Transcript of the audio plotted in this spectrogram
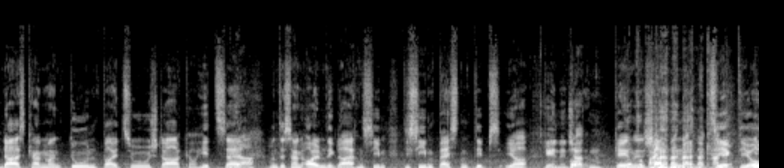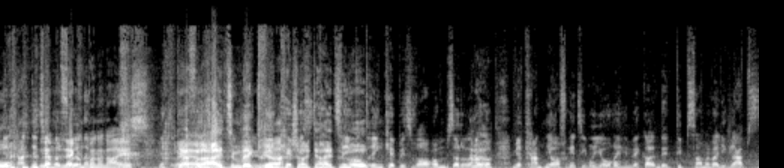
Das kann man tun bei zu starker Hitze. Ja. Und es sind allem die gleichen sieben. Die sieben besten Tipps, ja. Gehen in den Schatten. Gehen in den Schatten, man- man kann- zieht die ja mal leckt man ein Eis. Geh von der Heizung weg. Ja. Schalt die Heizung trink, auf. trinke bis warms oder Ja. lauwarm. Wir kannten ja einfach jetzt über Jahre hinweg allem die Tipps sammeln, weil ich glaube, das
